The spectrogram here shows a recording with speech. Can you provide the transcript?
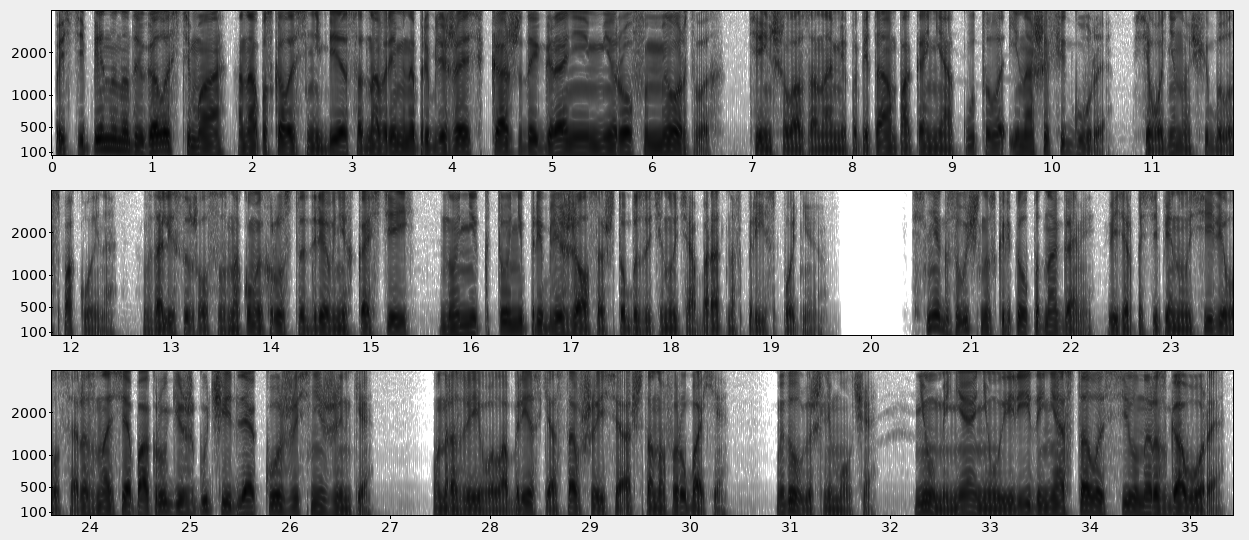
Постепенно надвигалась тьма, она опускалась с небес, одновременно приближаясь к каждой грани миров мертвых. Тень шла за нами по пятам, пока не окутала и наши фигуры. Сегодня ночью было спокойно. Вдали слышался знакомый хруст древних костей, но никто не приближался, чтобы затянуть обратно в преисподнюю. Снег звучно скрипел под ногами, ветер постепенно усиливался, разнося по округе жгучие для кожи снежинки. Он развеивал обрезки, оставшиеся от штанов и рубахи. Мы долго шли молча. Ни у меня, ни у Ириды не осталось сил на разговоры.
